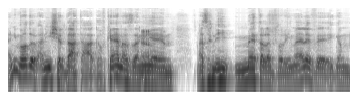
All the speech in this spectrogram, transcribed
אני מאוד אוהב אני איש של דאטה אגב כן אז כן. אני אז אני מת על הדברים האלה וגם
